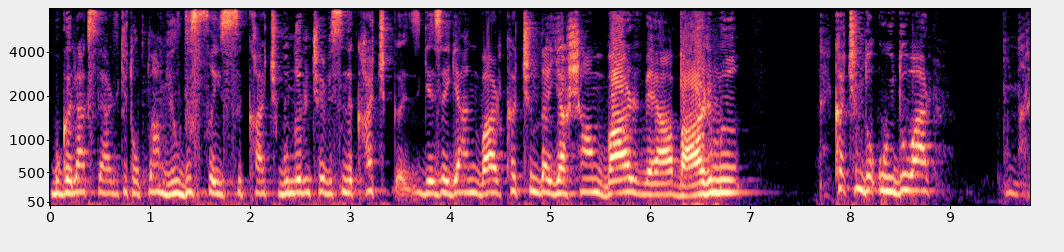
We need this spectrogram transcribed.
Bu galaksilerdeki toplam yıldız sayısı kaç? Bunların çevresinde kaç gezegen var? Kaçında yaşam var veya var mı? Kaçında uydu var? Bunları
